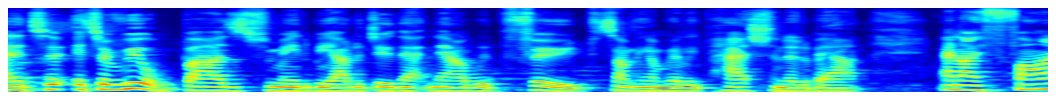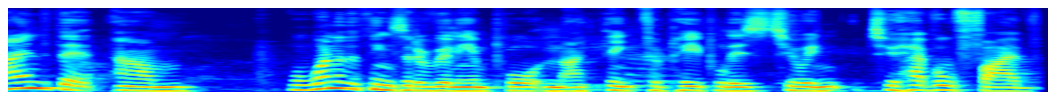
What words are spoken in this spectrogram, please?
and it's a, it's a real buzz for me to be able to do that now with food, something I'm really passionate about. And I find that um, well, one of the things that are really important, I think, for people is to in, to have all five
